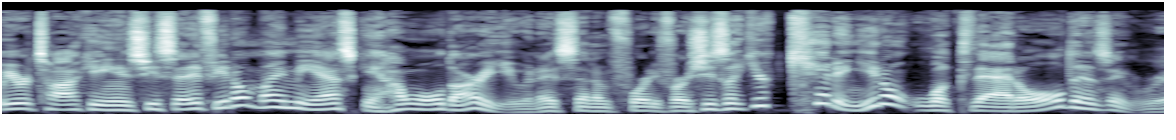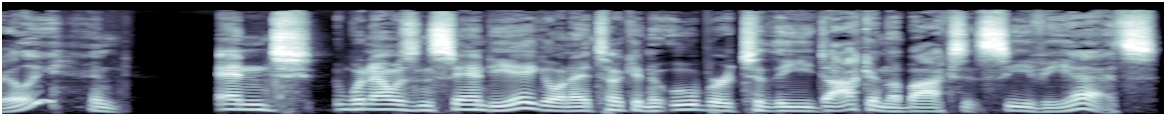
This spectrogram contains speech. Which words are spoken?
We were talking, and she said, "If you don't mind me asking, how old are you?" And I said, "I'm 44." She's like, "You're kidding! You don't look that old." And I was like, "Really?" And and when I was in San Diego and I took an Uber to the dock in the box at CVS,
